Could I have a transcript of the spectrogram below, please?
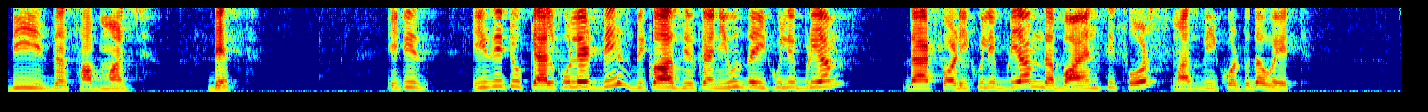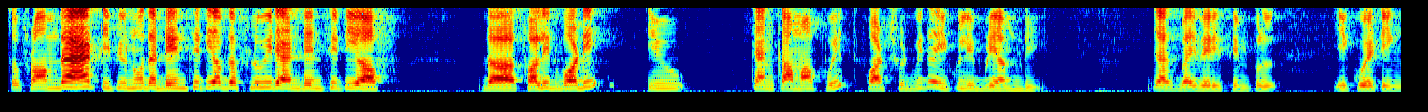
d is the submerged depth. It is easy to calculate this because you can use the equilibrium that for equilibrium the buoyancy force must be equal to the weight. So, from that if you know the density of the fluid and density of the solid body you can come up with what should be the equilibrium D. just by very simple equating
